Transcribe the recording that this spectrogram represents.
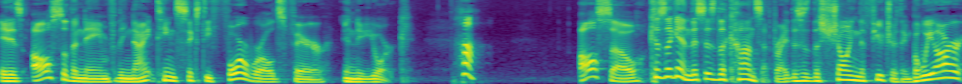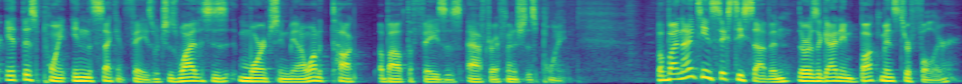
It is also the name for the 1964 World's Fair in New York. Huh. Also, because again, this is the concept, right? This is the showing the future thing. But we are at this point in the second phase, which is why this is more interesting to me. And I want to talk about the phases after I finish this point. But by 1967, there was a guy named Buckminster Fuller.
